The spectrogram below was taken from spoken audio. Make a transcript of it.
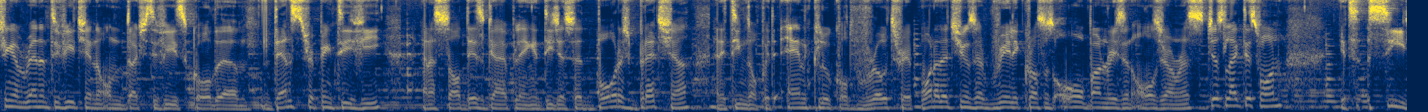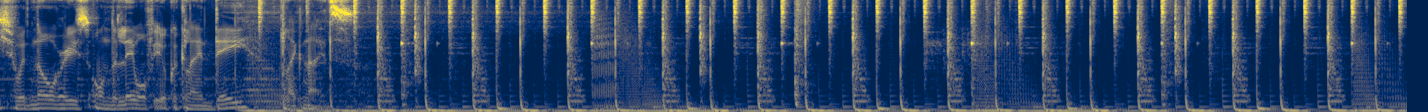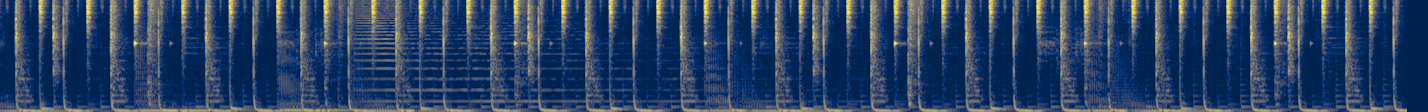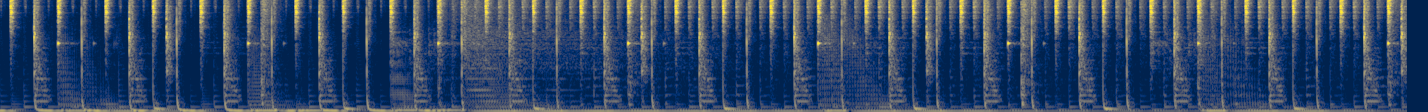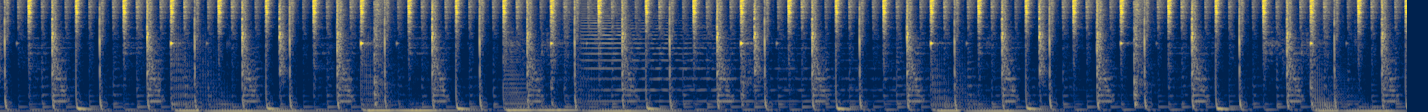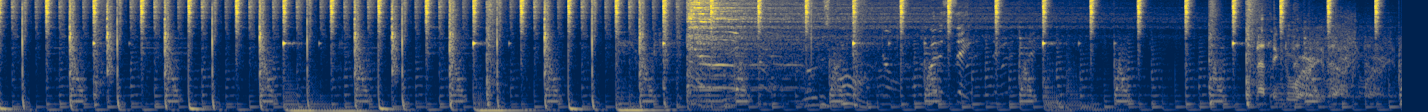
Watching a random TV channel on Dutch TV. It's called um, Dance Trippin TV. And I saw this guy playing a DJ set, Boris Brejcha. And he teamed up with Ann Clue called Road Trip. One of the tunes that really crosses all boundaries in all genres. Just like this one. It's Siege with No Worries on the label of Eelke Kleijn Day Like Nights. Nothing to worry about.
